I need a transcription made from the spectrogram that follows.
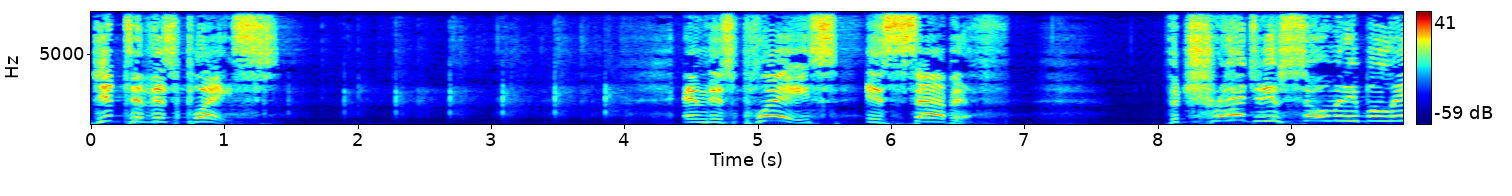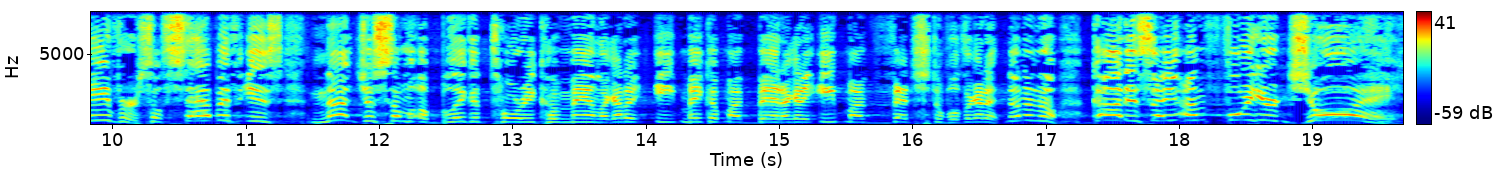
get to this place. And this place is Sabbath the tragedy of so many believers. So Sabbath is not just some obligatory command, like I gotta eat, make up my bed, I gotta eat my vegetables, I gotta, no, no, no. God is saying, I'm for your joy.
